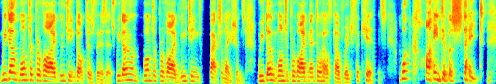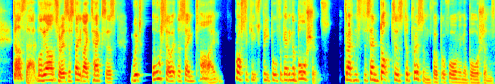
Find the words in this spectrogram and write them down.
we don't want to provide routine doctor's visits. We don't want to provide routine vaccinations. We don't want to provide mental health coverage for kids. What kind of a state does that? Well, the answer is a state like Texas, which also at the same time prosecutes people for getting abortions threatens to send doctors to prison for performing abortions,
